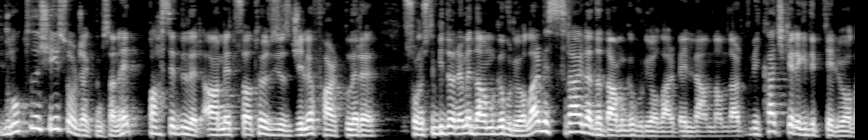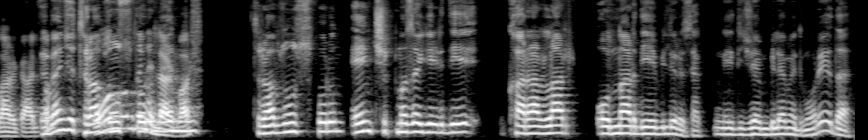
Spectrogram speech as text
Bu noktada şeyi soracaktım sana. Hep bahsedilir Ahmet Suat Özyazıcı ile farkları. Sonuçta bir döneme damga vuruyorlar ve sırayla da damga vuruyorlar belli anlamlarda. Birkaç kere gidip geliyorlar galiba. Ve bence Trabzonspor'un en, var? Trabzonspor'un en çıkmaza girdiği kararlar onlar diyebiliriz. Ne diyeceğimi bilemedim oraya da.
